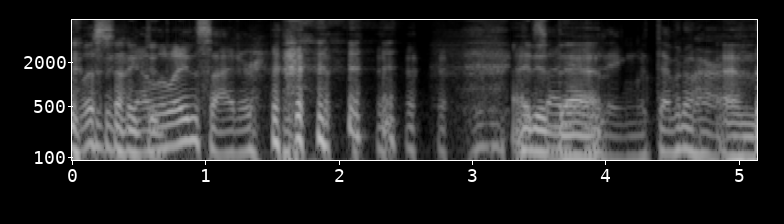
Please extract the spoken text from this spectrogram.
yeah. Listen, I got did- a little insider. I did that. with Devon O'Hara. and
